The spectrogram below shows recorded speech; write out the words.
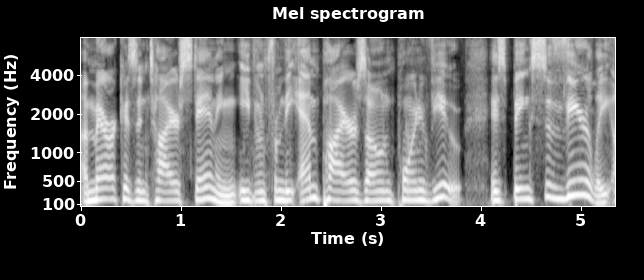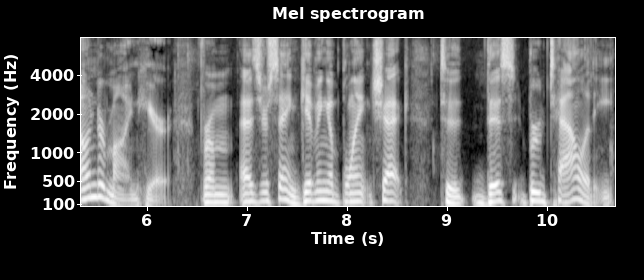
America's entire standing, even from the empire's own point of view, is being severely undermined here. From, as you're saying, giving a blank check to this brutality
